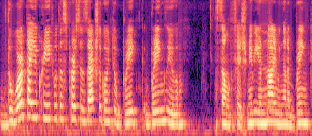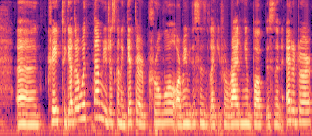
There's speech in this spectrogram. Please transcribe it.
the work that you create with this person is actually going to break bring you some fish. Maybe you're not even going to bring uh create together with them. You're just going to get their approval or maybe this is like if you're writing a book this is an editor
